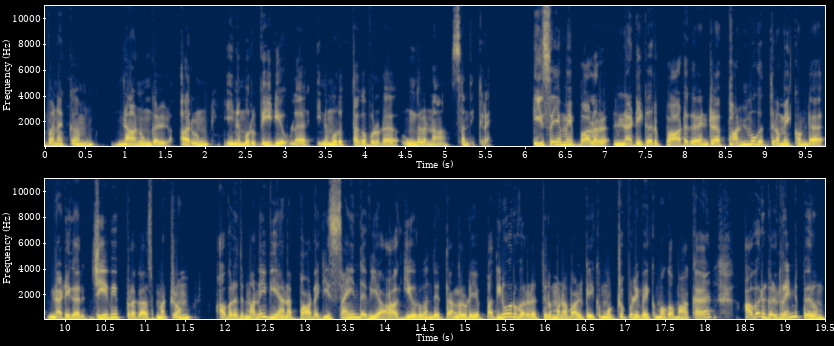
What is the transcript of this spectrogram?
வணக்கம். நான் உங்கள் அருண். இன்னும் ஒரு வீடியோவில் இன்னும் ஒரு தகவலோட உங்களை நான் சந்திக்கிறேன். இசையமைப்பாளர் நடிகர் பாடகர் என்ற பன்முக திறமை கொண்ட நடிகர் ஜிவி பிரகாஷ் மற்றும் அவரது மனைவியான பாடகி சைந்தவியா ஆகியோர் வந்து தங்களுடைய பதினோரு வருட திருமண வாழ்க்கைக்கு முற்றுப்புள்ளி வைக்கும் முகமாக அவர்கள் ரெண்டு பேரும்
